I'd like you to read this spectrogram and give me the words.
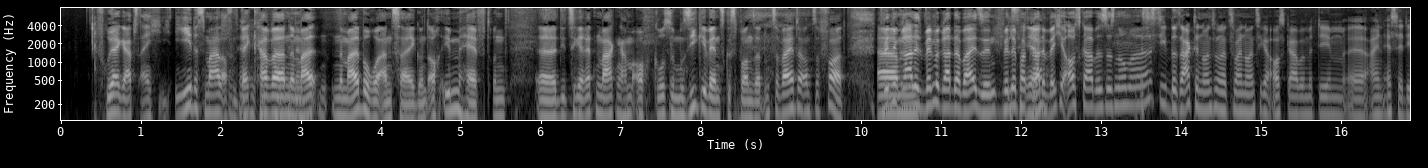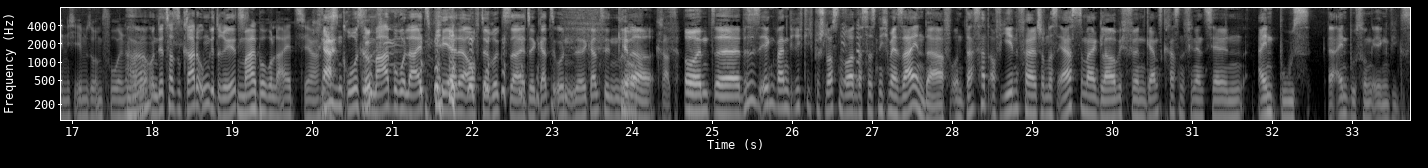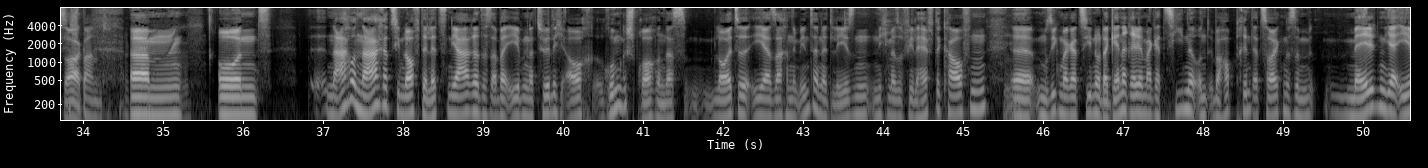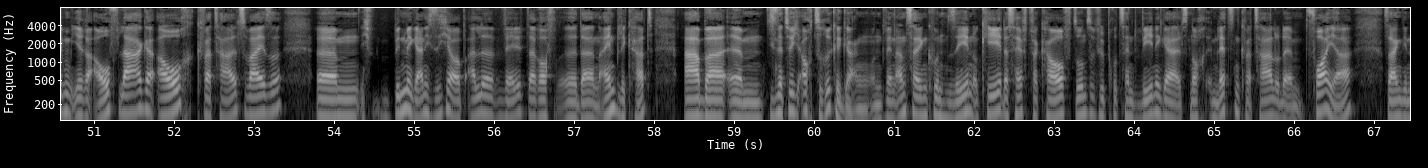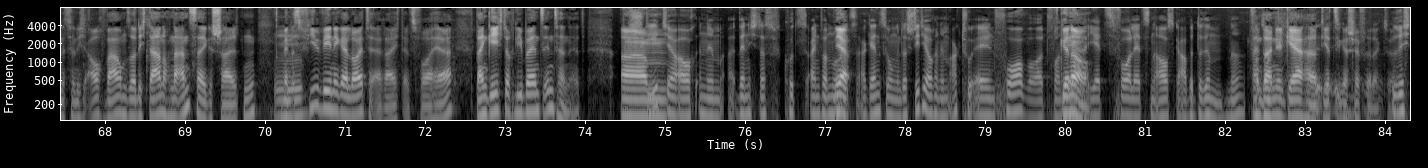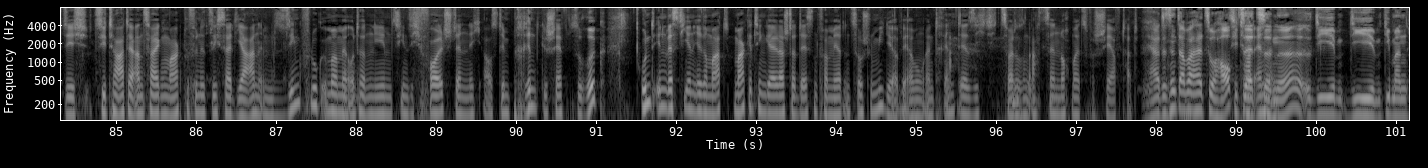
Früher gab es eigentlich jedes Mal auf dem Backcover eine, Mal, eine Marlboro-Anzeige und auch im Heft. Und äh, die Zigarettenmarken haben auch große Musikevents gesponsert und so weiter und so fort. wenn, du Ähm, grade, wenn wir gerade dabei sind, Philipp hat Ja. gerade, welche Ausgabe ist es nochmal? Das ist die besagte 1992er Ausgabe mit dem äh, einen Essay, den ich eben so empfohlen Aha, habe. und jetzt hast du es gerade umgedreht. Marlboro Lights, ja. Ja, Riesengroße guck. Marlboro Lights Pferde auf der Rückseite, ganz unten, äh, ganz hinten Genau. drauf. Krass. Und äh, das ist irgendwann gerichtlich beschlossen worden, dass das nicht mehr sein darf. Und das hat auf jeden Fall schon das erste Mal, glaube ich, für einen ganz krassen finanziellen Einbuß äh, Einbußungen irgendwie gesorgt. Spannend. Ähm, und äh, nach und nach hat sie im Laufe der letzten Jahre das aber eben natürlich auch rumgesprochen, dass Leute eher Sachen im Internet lesen, nicht mehr so viele Hefte kaufen, äh, Musikmagazine oder generell Magazine und überhaupt Printerzeugnisse melden ja eben ihre Auflage auch quartalsweise. Ähm, ich bin mir gar nicht sicher, ob alle Welt darauf äh, da einen Einblick hat, aber ähm, die sind natürlich auch zurückgegangen. Und wenn Anzeigenkunden sehen, okay, das Heft verkauft so und so viel Prozent weniger als noch im letzten Quartal oder im Vorjahr, sagen die natürlich auch, warum soll ich da noch eine Anzeige schalten, wenn es viel weniger Leute erreicht als vorher? Dann gehe ich doch lieber ins Internet. Ähm, steht ja auch in dem, wenn ich das kurz einfach nur Ja. als Ergänzung, das steht ja auch in dem aktuellen Vorwort von Genau. der jetzt vorletzten Ausgabe drin. Ne? von Also, Daniel Gerhardt, äh, jetziger Chefredakteur. Richtig, Zitat, der Anzeigenmarkt befindet sich seit Jahren im Sinkflug. Immer mehr Unternehmen ziehen sich vollständig aus dem Printgeschäft zurück und investieren ihre Mar Marketinggelder stattdessen vermehrt in Social-Media-Werbung. Ein Trend, der sich 2018 nochmals verschärft hat. Ja, das sind aber halt so Hauptsätze, ne, die, die, die man,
